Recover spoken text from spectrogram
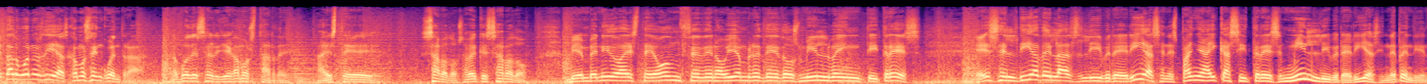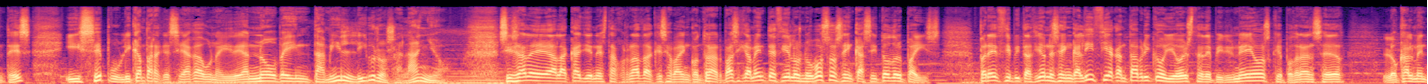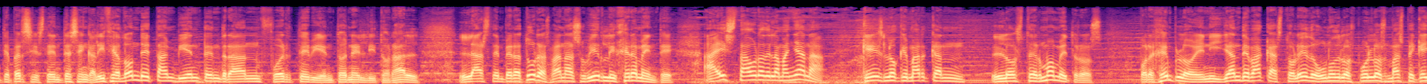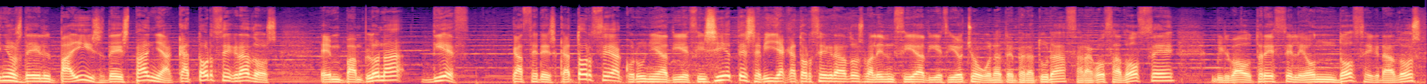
¿Qué tal? Buenos días, ¿cómo se encuentra? No puede ser, llegamos tarde a este sábado, ¿sabe qué es sábado? Bienvenido a este 11 de noviembre de 2023. Es el día de las librerías. En España hay casi 3.000 librerías independientes y se publican, para que se haga una idea, 90.000 libros al año. Si sale a la calle en esta jornada, ¿qué se va a encontrar? Básicamente cielos nubosos en casi todo el país. Precipitaciones en Galicia, Cantábrico y oeste de Pirineos que podrán ser localmente persistentes en Galicia, donde también tendrán fuerte viento en el litoral. Las temperaturas van a subir ligeramente. A esta hora de la mañana, ¿qué es lo que marcan los termómetros? Por ejemplo, en Illán de Vacas, Toledo, uno de los pueblos más pequeños del país, de España, 14 grados. En Pamplona, 10. Cáceres 14, A Coruña 17, Sevilla 14 grados, Valencia 18, buena temperatura, Zaragoza 12, Bilbao 13, León 12 grados,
